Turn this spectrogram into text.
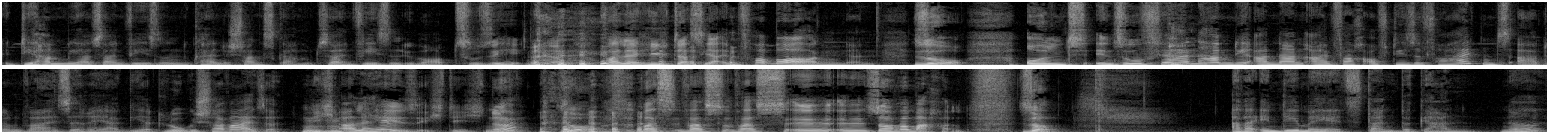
die haben ja sein Wesen keine Chance gehabt, sein Wesen überhaupt zu sehen, ne? weil er hielt das ja im Verborgenen. So und insofern haben die anderen einfach auf diese Verhaltensart und Weise reagiert, logischerweise. Mhm. Nicht alle hellsichtig, ne? So was was was äh, äh sollen wir machen? So aber indem er jetzt dann begann, ne,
